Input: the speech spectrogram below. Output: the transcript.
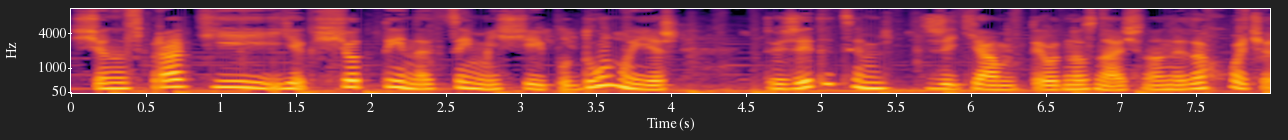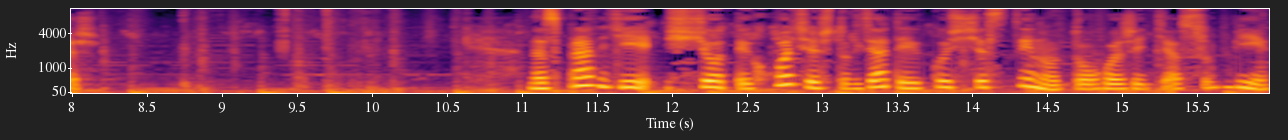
що насправді, якщо ти над цим іще й подумаєш, то жити цим життям ти однозначно не захочеш. Насправді, що ти хочеш, то взяти якусь частину того життя собі.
